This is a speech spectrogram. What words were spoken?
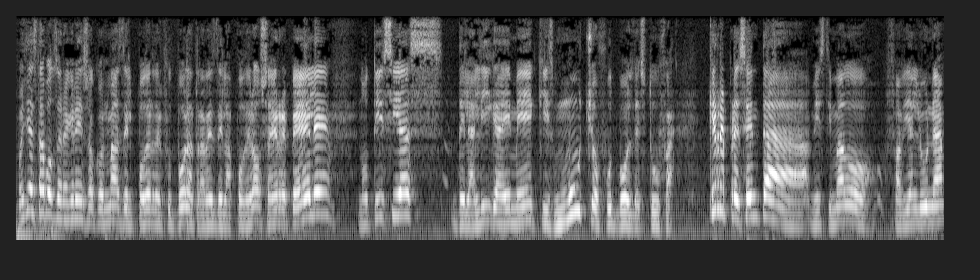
Pues ya estamos de regreso con más del poder del fútbol a través de la poderosa RPL. Noticias de la Liga MX, mucho fútbol de estufa. ¿Qué representa, mi estimado Fabián Luna,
